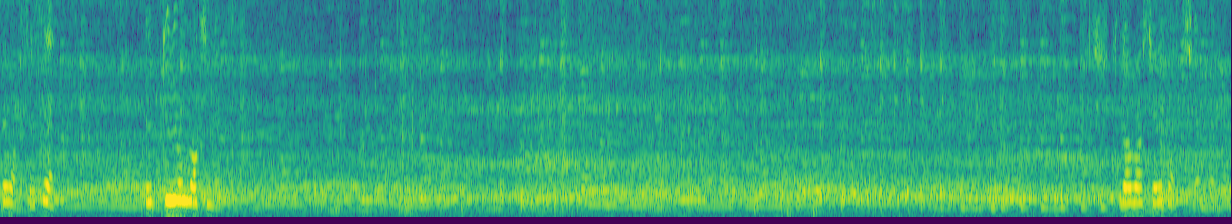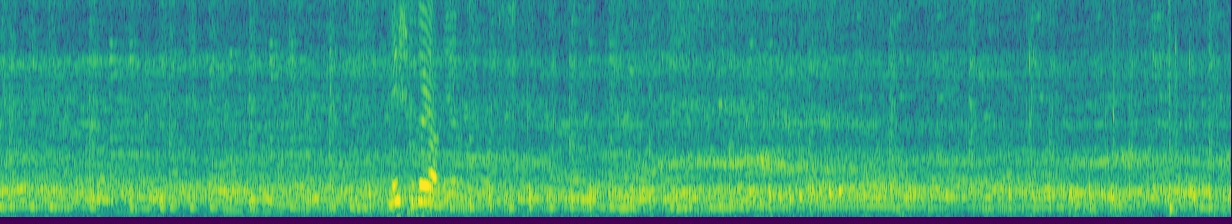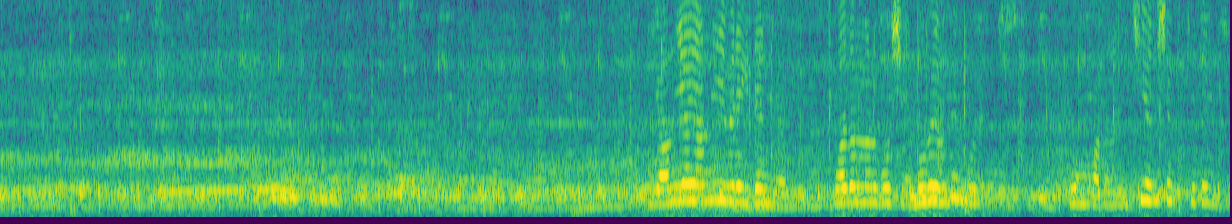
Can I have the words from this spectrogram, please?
Sese bak sese. Öttürüyor makine. Tura bahçeli kaçış yapar. Ne şurada yanlıyorum. Yanlıya yanlıya bire gidelim biraz. Bu adamları boş ver. Bu bölümde bölümümüz. Bu kadar. İki yarış yeter bize.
